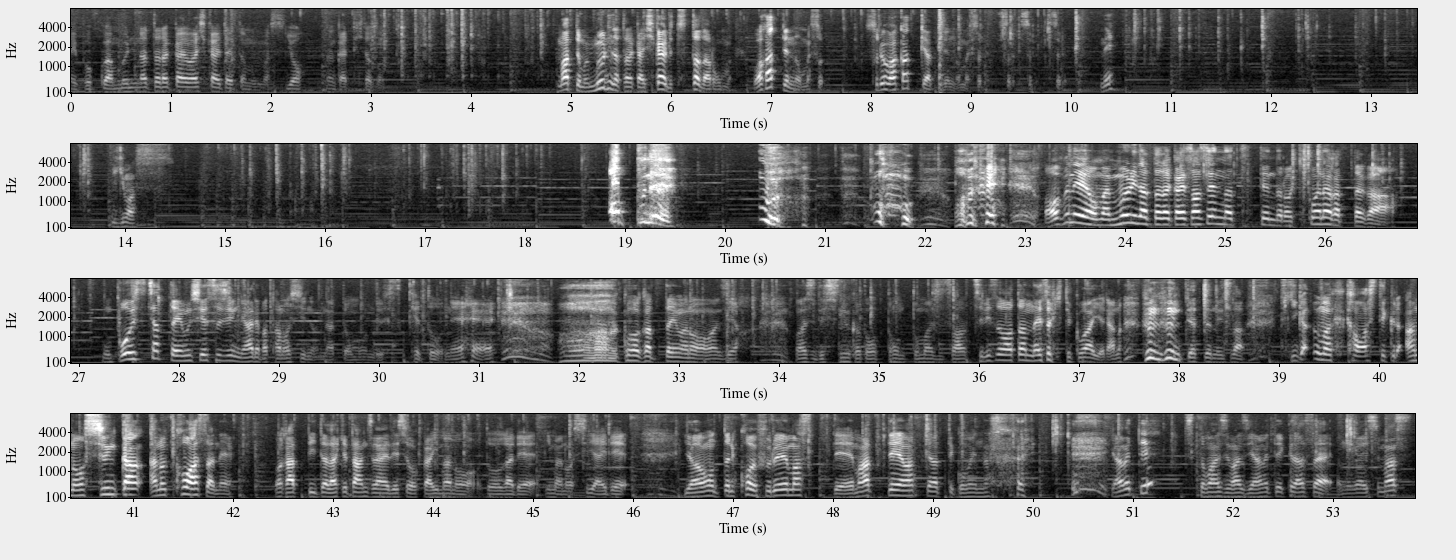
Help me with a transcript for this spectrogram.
はい、僕は無理な戦いは控えたいと思います。よなんかやってきたぞ。待ってお前無理な戦い控えるっつっただろお前。分かってんのお前それ。それ分かってやってんのお前それ。それそれそれ。ね。いきます。危ねえ危ねえお前無理な戦いさせんなっつってんだろ。聞こえなかったかもうボイスチャット MCSG にあれば楽しいのになって思うんですけどね。ああ怖かった今の。マジマジで死ぬかと思った。ほんとマジさ。釣り竿渡んない時って怖いよね。あのふんふんってやってるのにさ。敵がうまくかわしてくるあの瞬間あの怖さね。分かっていただけたんじゃないでしょうか。今の動画で。今の試合で。いや本当に声震えますって。待って待って待って。ごめんなさい。やめて。ちょっとマジマジやめてください。お願いします。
